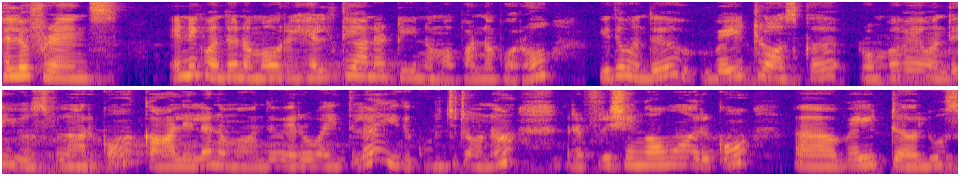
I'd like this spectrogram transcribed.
ஹலோ ஃப்ரெண்ட்ஸ் இன்றைக்கி வந்து நம்ம ஒரு ஹெல்த்தியான டீ நம்ம பண்ண போகிறோம் இது வந்து வெயிட் லாஸ்க்கு ரொம்பவே வந்து யூஸ்ஃபுல்லாக இருக்கும். காலையில் நம்ம வந்து வெறும் வயிற்றில் இது குடிச்சிட்டோன்னா ரெஃப்ரெஷிங்காகவும் இருக்கும். வெயிட் லூஸ்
